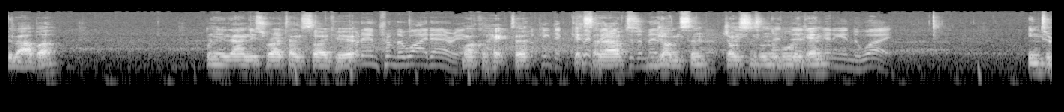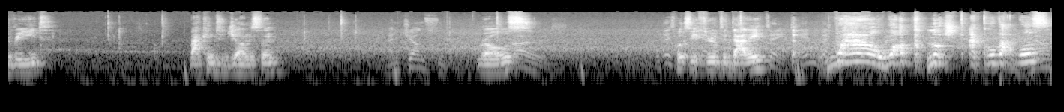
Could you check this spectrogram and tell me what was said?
Villalba. Bringing down this right hand side here. Michael Hector gets that out. Johnson. Johnson's on the ball again. Into Reed. Back into Johnson. Rose. Puts it through to Dali. Wow, what a clutch tackle that was.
